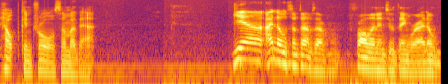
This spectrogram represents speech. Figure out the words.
help control some of that Yeah, I know sometimes I've fallen into a thing where I don't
